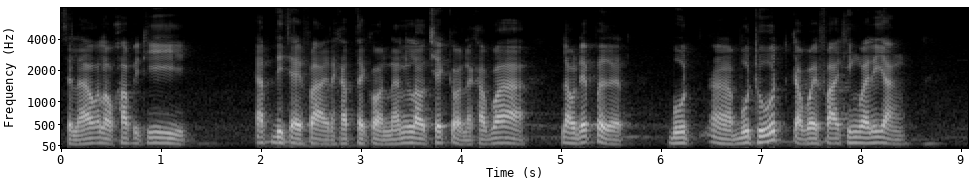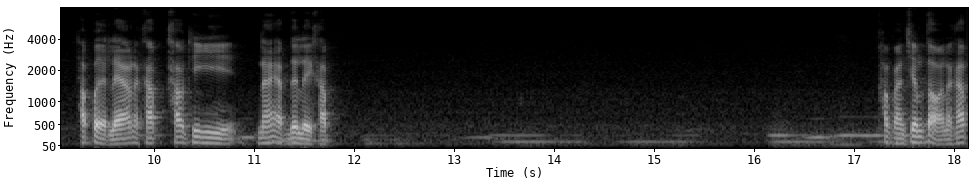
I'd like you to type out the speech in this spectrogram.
เสร็จแล้วเราเข้าไปที่แอป DJI Fly นะครับ แต่ก่อนนั้นเราเช็คก่อนนะครับว่าเราได้เปิดบูทบลูทูธกับ Wi-Fi ทิ้งไว้หรือยัง ถ้าเปิดแล้วนะครับ เข้าที่หน้าแอปได้เลยครับ เข้าการเชื่อมต่อนะครับ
